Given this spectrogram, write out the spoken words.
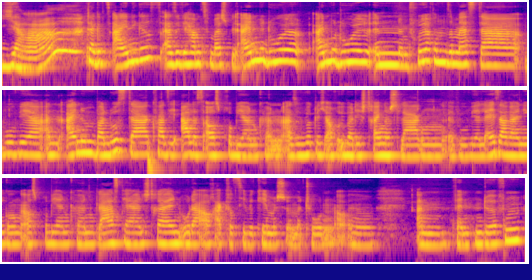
Ja, da gibt es einiges. Also wir haben zum Beispiel ein Modul, ein Modul in einem früheren Semester, wo wir an einem Baluster quasi alles ausprobieren können. Also wirklich auch über die Stränge schlagen, äh, wo wir Laserreinigung ausprobieren können, Glasperlen, Strahlen oder auch aggressive chemische Methoden äh, anwenden dürfen.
